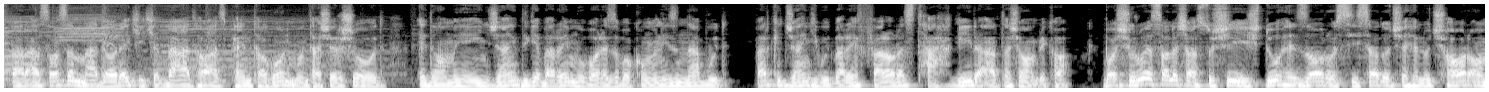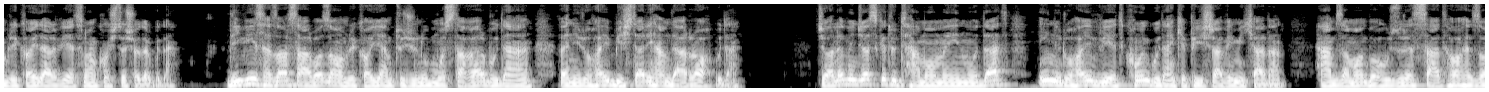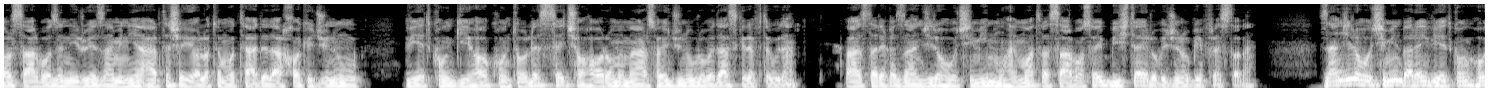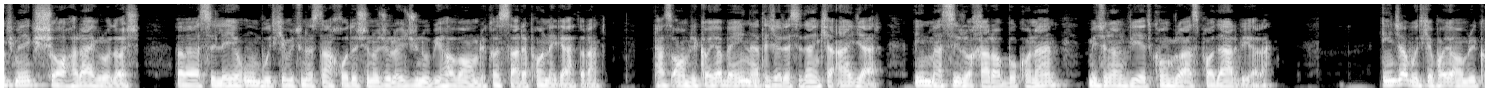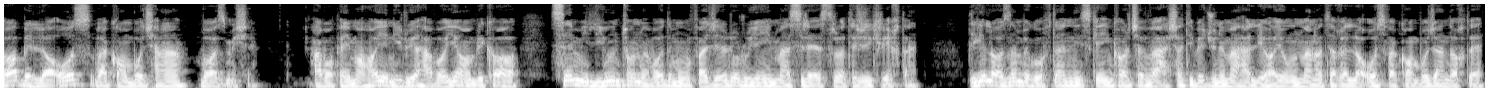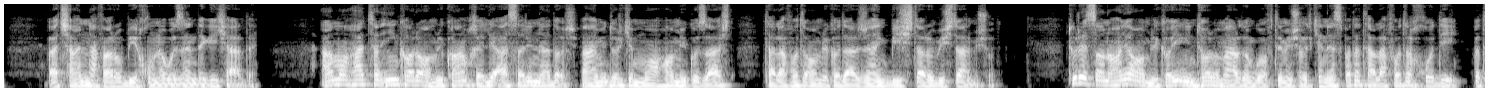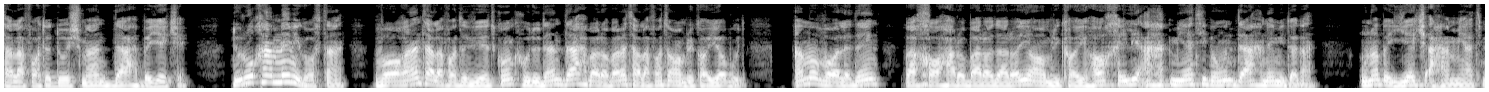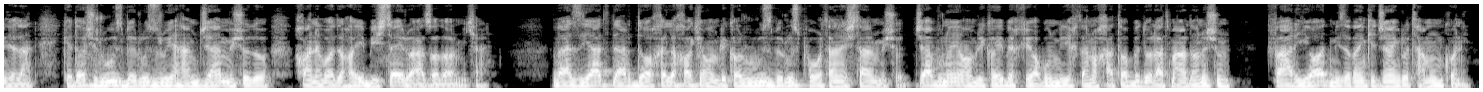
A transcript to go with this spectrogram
بر اساس مدارکی که بعدها از پنتاگون منتشر شد ادامه این جنگ دیگه برای مبارزه با کمونیسم نبود بلکه جنگی بود برای فرار از تحقیر ارتش آمریکا. با شروع سال 66 2344 آمریکایی در ویتنام کشته شده بودند. 200 هزار سرباز آمریکایی هم تو جنوب مستقر بودند و نیروهای بیشتری هم در راه بودند جالب اینجاست که تو تمام این مدت این نیروهای ویت بودن که پیشروی می‌کردند همزمان با حضور صدها هزار سرباز نیروی زمینی ارتش ایالات متحده در خاک جنوب ویتکونگی ها کنترل سه چهارم مرزهای جنوب رو به دست گرفته بودند و از طریق زنجیر هوچیمین مهمات و سربازهای بیشتری رو به جنوب میفرستادند. زنجیر هوچیمین برای ویتکونگ حکم یک شاهرگ رو داشت و به وسیله اون بود که می‌تونستن خودشون رو جلوی جنوبی ها و آمریکا سر پا نگه دارن. پس آمریکایی‌ها به این نتیجه رسیدن که اگر این مسیر رو خراب بکنن می‌تونن ویتکونگ رو از پا در بیارن. اینجا بود که پای آمریکا به لاوس و کامبوج هم باز میشه. هواپیماهای نیروی هوایی آمریکا سه میلیون تن مواد منفجره رو روی این مسیر استراتژیک ریختن. دیگه لازم به گفتن نیست که این کار چه وحشتی به جون محلی های اون مناطق لاوس و کامبوج انداخته و چند نفر رو بیخونه و زندگی کرده. اما حتی این کار آمریکا هم خیلی اثری نداشت و همینطور که ماها میگذشت تلفات آمریکا در جنگ بیشتر و بیشتر می‌شد. تو رسانه های آمریکایی اینطور به مردم گفته می‌شد که نسبت تلفات خودی به تلفات دشمن ده به یکه. دروغ هم نمی‌گفتن. واقعا تلفات ویتکونگ حدوداً ده برابر تلفات آمریکایی‌ها بود. اما والدین و خواهر و برادرای آمریکایی ها خیلی اهمیتی به اون ده نمی‌دادن. اونا به یک اهمیت می‌دادن که داشت روز به روز روی هم جمع می‌شد و خانواده های بیشتری رو عزادار می‌کرد. وضعیت در داخل خاک آمریکا روز به روز پرتنشتر می‌شد. جوانای آمریکایی به خیابون میریختن و خطاب به دولت مردانشون فریاد می‌زدن که جنگ رو تموم کنید.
